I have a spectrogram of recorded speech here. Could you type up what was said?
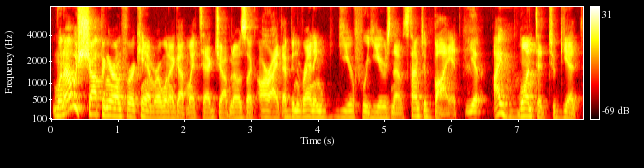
When I was shopping around for a camera when I got my tech job, and I was like, all right, I've been renting gear for years now. It's time to buy it. Yep. I wanted to get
